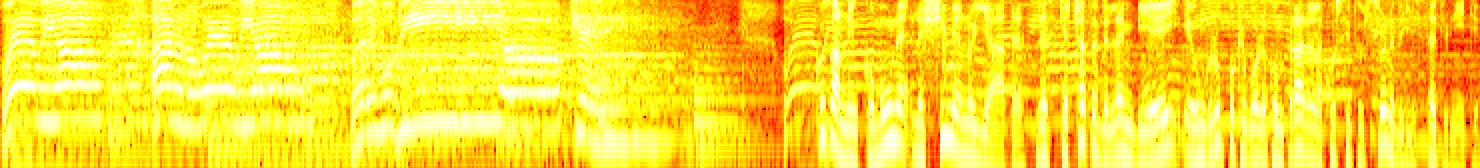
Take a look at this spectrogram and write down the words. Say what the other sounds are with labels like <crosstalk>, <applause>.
where we are. I don't know where we are, but it will be okay. Cosa hanno in comune le scimmie annoiate, le schiacciate dell'NBA e un gruppo che vuole comprare la Costituzione degli Stati Uniti?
